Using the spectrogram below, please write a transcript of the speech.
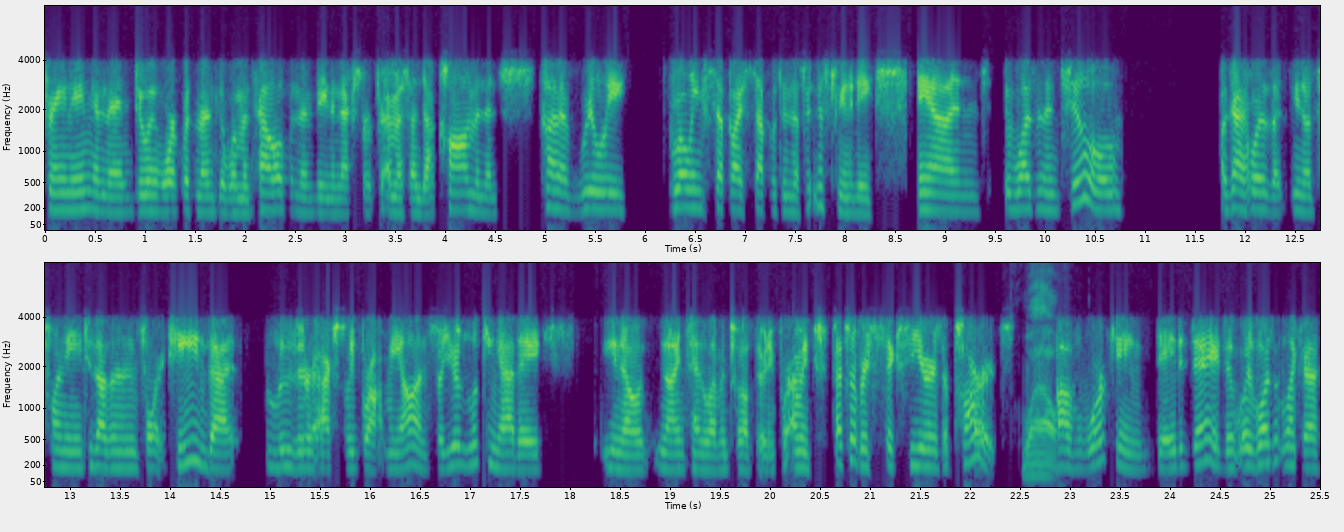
training and then doing work with men's and women's health and then being an expert for MSN.com and then kind of really growing step by step within the fitness community. And it wasn't until again, what is that, you know, 20, 2014 that Loser actually brought me on. So you're looking at a, you know, 9, 10, 11, 12, 13, 14. I mean, that's over six years apart wow. of working day to day. It wasn't like a,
